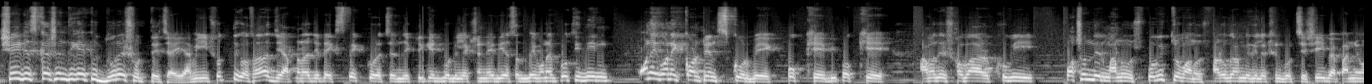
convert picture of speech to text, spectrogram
সেই ডিসকাশন থেকে একটু দূরে সরতে চাই। আমি সত্যি কথা যে আপনারা যেটা এক্সপেক্ট করেছেন যে ক্রিকেট বোর্ড ইলেকশনে রিয়াসাদ ভাই মনে প্রতিদিন অনেক অনেক কন্টেন্টস করবে, পক্ষে, বিপক্ষে, আমাদের সবার খুবই পছন্দের মানুষ, পবিত্র মানুষ ফারুক আহমেদ ইলেকশন করছে, সেই ব্যাপার নিয়ে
